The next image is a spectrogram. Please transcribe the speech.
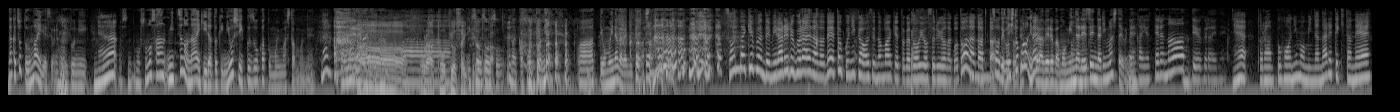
なんかちょっとうまいですよね、本当に。ね。私もうその 3, 三つのない聞いた時によし行くぞかと思いましたもんね。なんとかね。ああほら東京さ行くそうそうだとかそう。なんか本当に わーって思いながら見てました。そんな気分で見られるぐらいなので特に為替のマーケットが動揺するようなことはなかったってことですね。そうですね。一頃に比べればもうみんな冷静になりましたよね。なんか言ってるなーっていうぐらいで、ねトランプ法にもみんな慣れてきたね。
